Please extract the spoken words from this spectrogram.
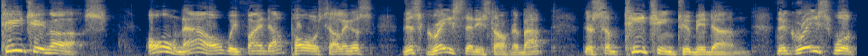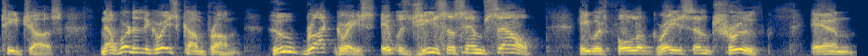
teaching us. Oh, now we find out Paul is telling us this grace that he's talking about, there's some teaching to be done. The grace will teach us. Now, where did the grace come from? Who brought grace? It was Jesus himself. He was full of grace and truth. And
